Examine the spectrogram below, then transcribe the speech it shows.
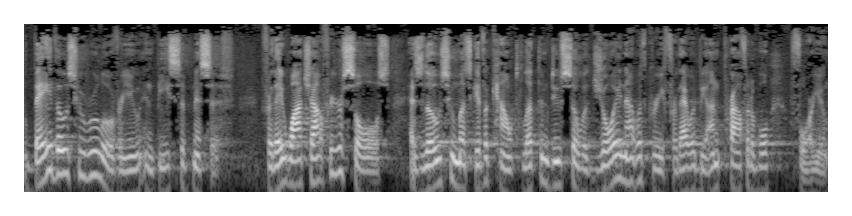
Obey those who rule over you and be submissive. For they watch out for your souls as those who must give account. Let them do so with joy, not with grief, for that would be unprofitable for you.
